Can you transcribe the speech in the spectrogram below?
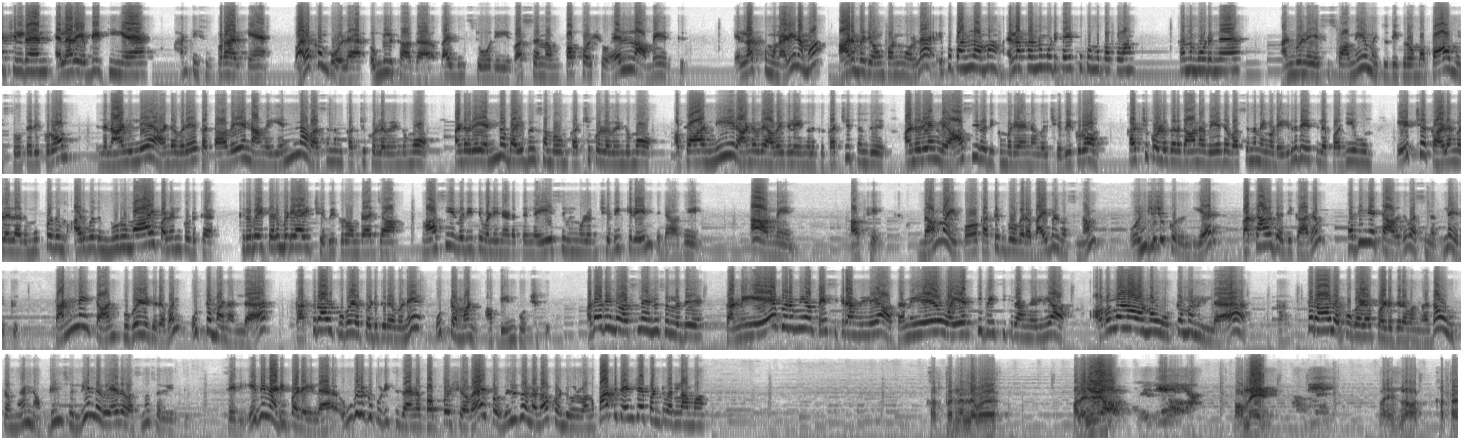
Hi children எல்லாரும் எப்படி இருக்கீங்க? ஆண்டி சூப்பரா இருக்கேன். வழக்கம் போல உங்களுக்காக பைபிள் ஸ்டோரி வசனம் பப்பா ஷோ எல்லாமே இருக்கு. எல்லாத்துக்கும் முன்னாடி நம்ம ஆரம்ப ஜெபம் பண்ணுவோம்ல? இப்ப பண்ணலாமா? எல்லாம் கண்ணு மூடி கை கூப்பிங்க பார்க்கலாம். கண்ணு மூடுங்க. அன்புள்ள இயேசு சுவாமி உம்மை துதிக்கிறோம். அப்பா உம்மை ஸ்தோத்தரிக்கிறோம். இந்த நாளிலே ஆண்டவரே கத்தாவே நாங்க என்ன வசனம் கற்றுக்கொள்ள வேண்டுமோ ஆண்டவரே என்ன பைபிள் சம்பவம் கற்றுக்கொள்ள வேண்டுமோ அப்பா நீர் ஆண்டவரே அவைகளை எங்களுக்கு கட்சி தந்து ஆண்டவரே எங்களை ஆசீர்வதிக்கும்படியாய் நாங்கள் செபிக்கிறோம். கற்றுக்கொள்ளுகிறதான வேத வசனம் எங்களுடைய இருதயத்துல பதியவும் ஏற்ற காலங்களில் அது முப்பதும் அறுபதும் நூறுமாய் பலன் கொடுக்க கிருபை தரும்படியாய் செபிக்கிறோம் ராஜா. ஆசீர்வதித்து வழி நடத்துங்க. இயேசுவின் மூலம் செபிக்கிறேன் பிதாவே. ஆமேன். ஓகே. நம்ம இப்போ கத்துக்க போகிற பைபிள் வசனம் ஒன்று குருந்தியர் பத்தாவது அதிகாரம் பதினெட்டாவது வசனத்துல இருக்கு. தன்னை தான் புகழுகிறவன் உத்தமன் அல்ல. கர்த்தரால் புகழப்படுகிறவனே உத்தமன் அப்படின்னு போச்சுக்கு அதாவது இந்த வசனம் என்ன சொல்லுது? தன்னையே பெருமையா பேசிக்கிறாங்க இல்லையா? தன்னையே உயர்த்தி பேசிக்கிறாங்க இல்லையா? அவங்கெல்லாம் ஒன்னும் உத்தமன் இல்ல. கர்த்தரால புகழப்படுகிறவங்க தான் உத்தமன் அப்படின்னு சொல்லி இந்த வேத வசனம் சொல்லியிருக்கு. சரி இதன் அடிப்படையில? உங்களுக்கு பிடிச்சதான பப்ப ஷோவை இப்ப வில்சனை தான் கொண்டு வருவாங்க. பாத்துட்டு என்ஜாய் பண்ணிட்டு வரலாமா? கர்த்தர் நல்லவர். அல்லேலூயா ஆமென் பிரைஸ்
